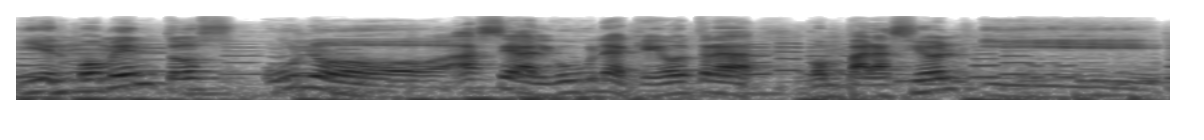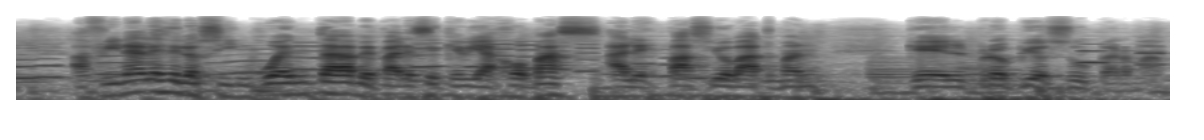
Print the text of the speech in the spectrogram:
Y en momentos uno hace alguna que otra comparación y a finales de los 50 me parece que viajó más al espacio Batman que el propio Superman.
